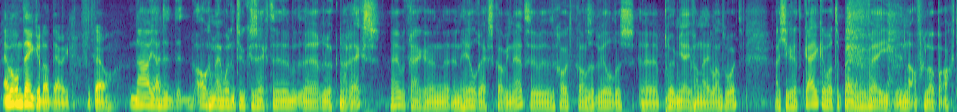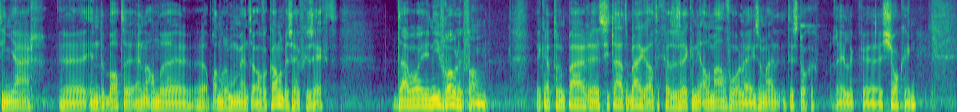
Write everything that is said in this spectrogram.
En waarom denk je dat, Dirk? Vertel. Nou ja, de, algemeen wordt natuurlijk gezegd eh, eh, ruk naar rechts. We krijgen een, een heel rechts kabinet. Eh, de grote kans dat Wilders premier van Nederland wordt. Als je gaat kijken wat de PVV in de afgelopen 18 jaar in debatten en andere, op andere momenten over cannabis heeft gezegd, daar word je niet vrolijk van. Ik heb er een paar citaten bij gehad. Ik ga ze zeker niet allemaal voorlezen, maar het is toch redelijk shocking.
